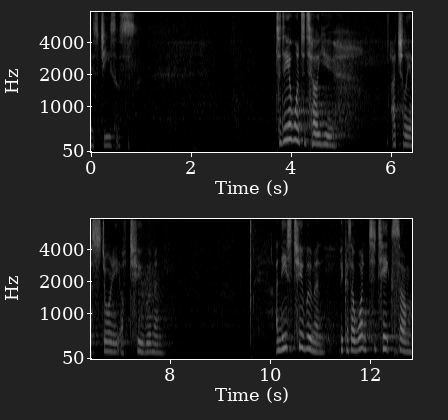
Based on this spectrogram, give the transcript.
is Jesus. Today, I want to tell you actually a story of two women. And these two women, because I want to take some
